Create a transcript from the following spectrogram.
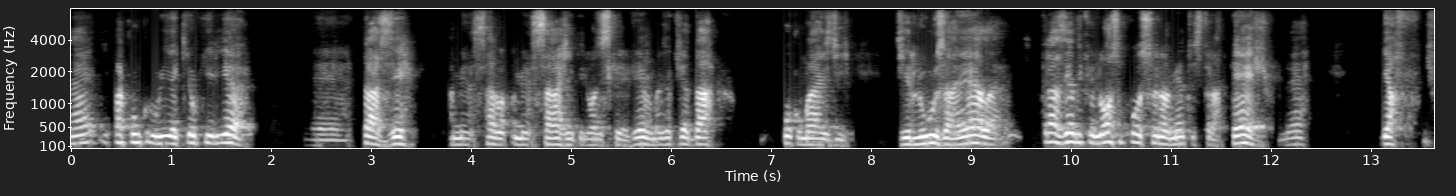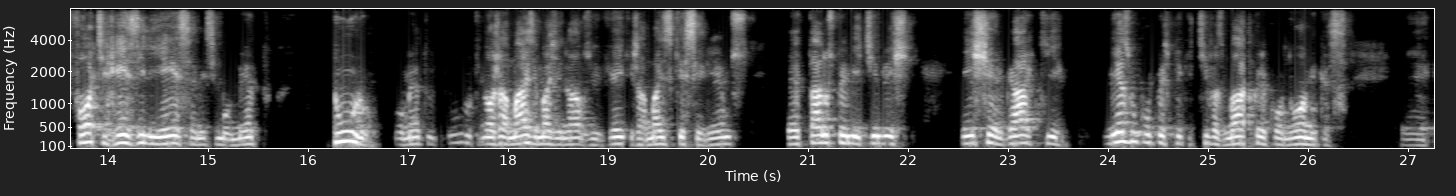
Né? E para concluir aqui, eu queria é, trazer a mensagem, a mensagem que nós escrevemos, mas eu queria dar um pouco mais de, de luz a ela, trazendo que o nosso posicionamento estratégico né, e a forte resiliência nesse momento duro, momento duro que nós jamais imaginávamos viver, que jamais esqueceremos, está é, tá nos permitindo enxergar que, mesmo com perspectivas macroeconômicas é,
